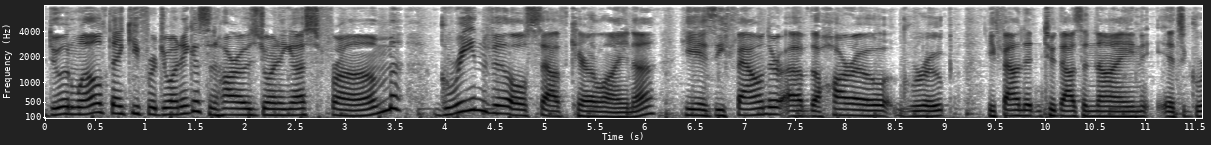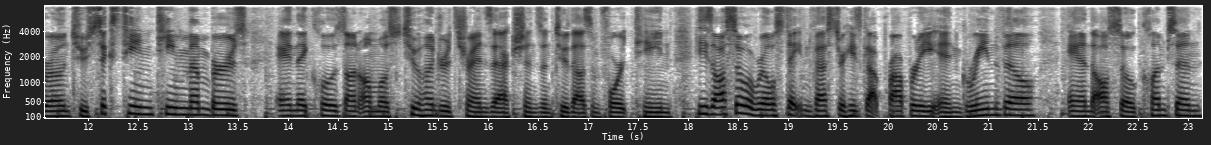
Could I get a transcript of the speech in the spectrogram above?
Doing well. Thank you for joining us. And Haro is joining us from Greenville, South Carolina. He is the founder of the Haro Group he founded it in 2009. It's grown to 16 team members, and they closed on almost 200 transactions in 2014. He's also a real estate investor. He's got property in Greenville and also Clemson,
